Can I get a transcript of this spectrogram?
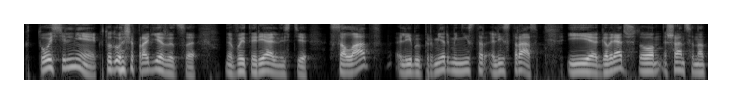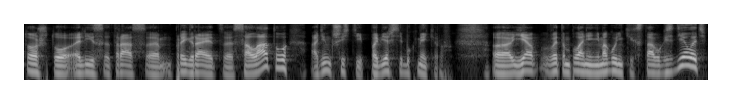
кто сильнее, кто дольше продержится в этой реальности салат, либо премьер-министр Лиз Трасс. И говорят, что шансы на то, что Лиз Трасс э, проиграет Салату 1 к 6 по версии букмекеров. Я в этом плане не могу никаких ставок сделать.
